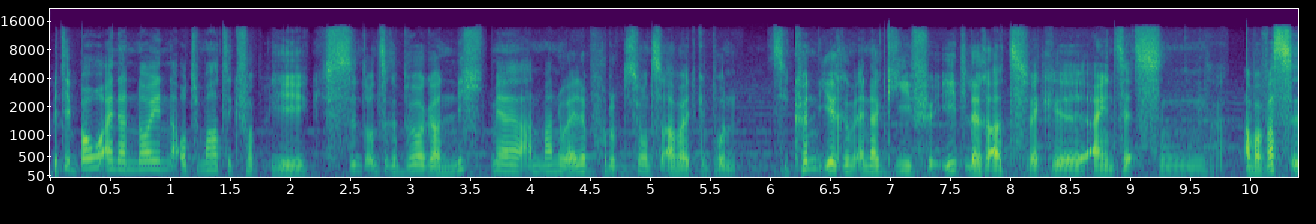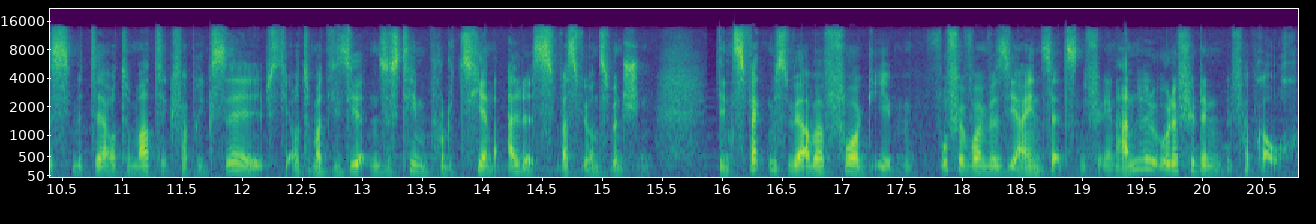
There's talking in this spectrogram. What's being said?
Mit dem Bau einer neuen Automatikfabrik sind unsere Bürger nicht mehr an manuelle Produktionsarbeit gebunden. Sie können ihre Energie für edlere Zwecke einsetzen. Aber was ist mit der Automatikfabrik selbst? Die automatisierten Systeme produzieren alles, was wir uns wünschen. Den Zweck müssen wir aber vorgeben. Wofür wollen wir sie einsetzen? Für den Handel oder für den Verbrauch?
